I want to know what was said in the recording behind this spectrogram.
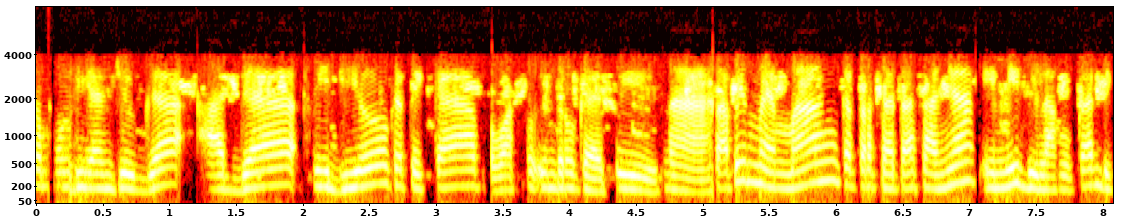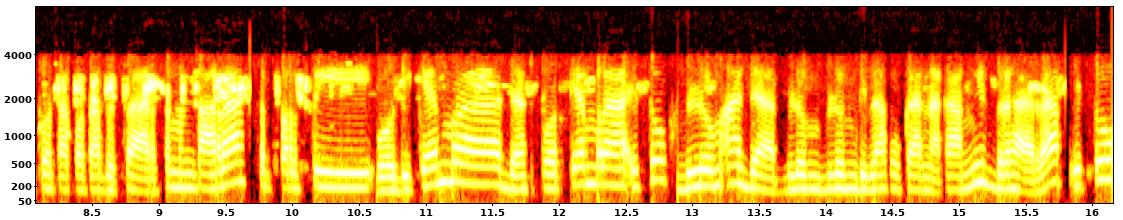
Kemudian juga ada video ketika waktu interogasi. Nah, tapi memang keterbatasannya ini dilakukan di kota-kota besar. Sementara seperti body camera, dashboard camera itu belum ada, belum belum dilakukan. Nah, kami berharap itu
